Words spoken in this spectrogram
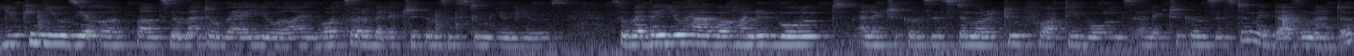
you can use your earth pulse no matter where you are and what sort of electrical system you use. So whether you have a 100 volt electrical system or a 240 volts electrical system, it doesn't matter.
